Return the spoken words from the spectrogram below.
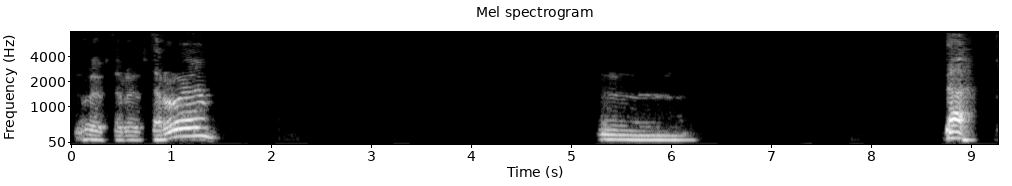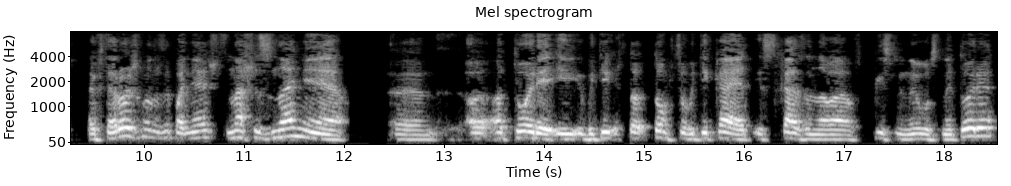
второе, второе, второе. Да, второе, что должны понять, что наши знания э, о Торе и о том, что вытекает из сказанного в письменной и устной Торе,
